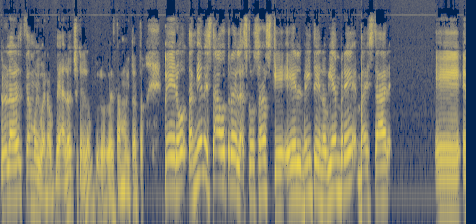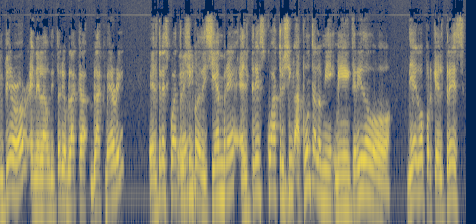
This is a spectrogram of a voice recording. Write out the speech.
pero la verdad es que está muy bueno, véanlo, chequenlo, pero está muy tonto. Pero también está otra de las cosas que el 20 de noviembre va a estar eh, Emperor en el auditorio Black, Blackberry, el 3, 4 y 5 de diciembre, el 3, 4 y 5, apúntalo mi, mi querido Diego, porque el 3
